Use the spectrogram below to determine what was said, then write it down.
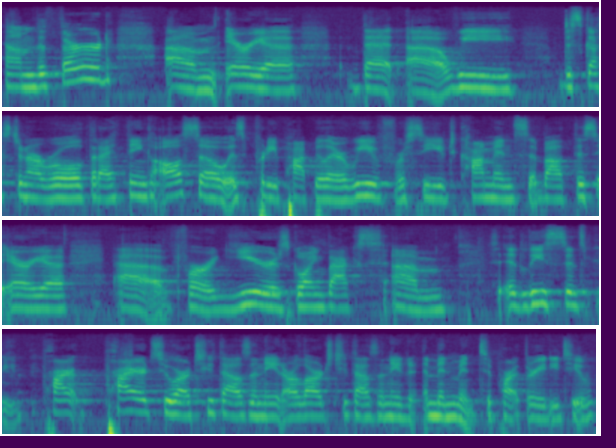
Um, the third um, area that uh, we discussed in our rule that I think also is pretty popular. We've received comments about this area uh, for years, going back um, at least since prior, prior to our 2008, our large 2008 amendment to Part 382.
